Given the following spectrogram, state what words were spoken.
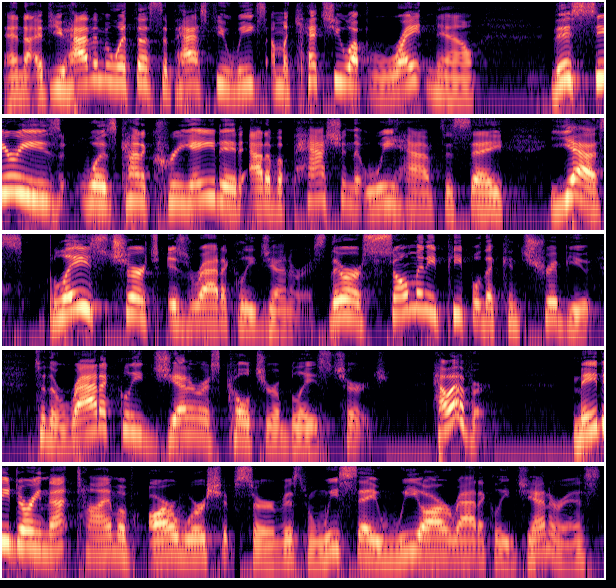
And uh, if you haven't been with us the past few weeks, I'm gonna catch you up right now. This series was kind of created out of a passion that we have to say, yes, Blaze Church is radically generous. There are so many people that contribute to the radically generous culture of Blaze Church. However, maybe during that time of our worship service, when we say we are radically generous,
